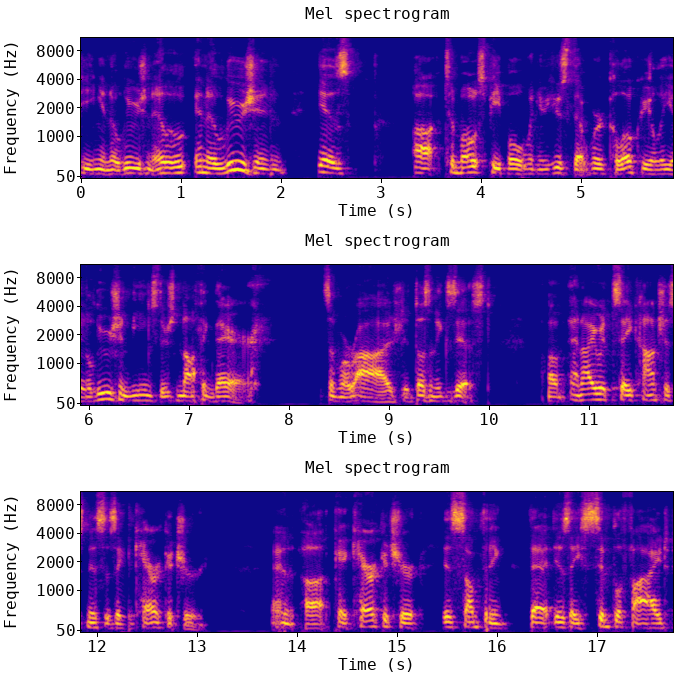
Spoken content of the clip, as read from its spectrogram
being an illusion an illusion is uh, to most people when you use that word colloquially illusion means there's nothing there it's a mirage it doesn't exist um, and I would say consciousness is a caricature. And uh, a caricature is something that is a simplified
